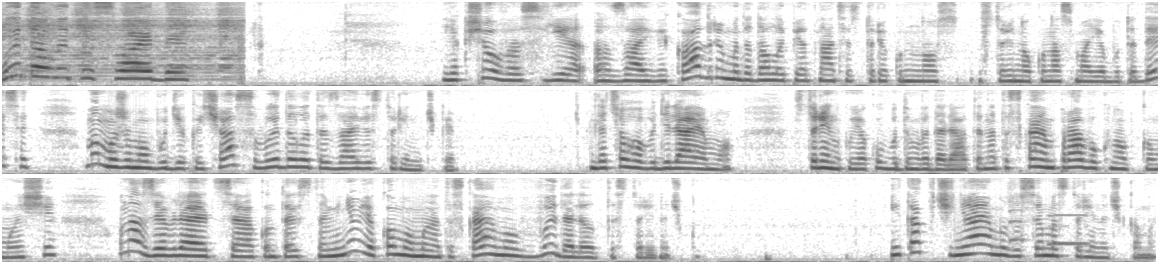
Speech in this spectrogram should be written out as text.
видалити слайди. Якщо у вас є е, зайві кадри, ми додали 15 сторінок, у нас- сторінок, у нас має бути 10, ми можемо будь-який час видалити зайві сторіночки. Для цього виділяємо сторінку, яку будемо видаляти, натискаємо праву кнопку миші. У нас з'являється контекстне меню, в якому ми натискаємо Видалити сторіночку. І так вчиняємо з усіма сторіночками,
